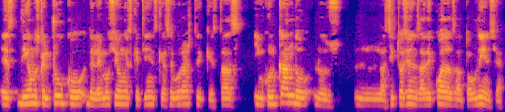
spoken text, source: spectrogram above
Es, digamos que el truco de la emoción es que tienes que asegurarte que estás inculcando los, las situaciones adecuadas a tu audiencia.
